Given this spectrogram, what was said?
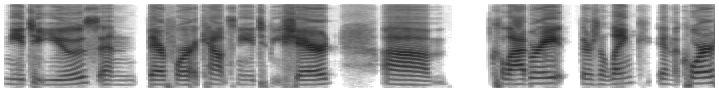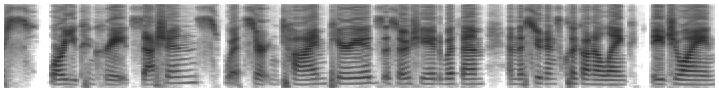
need to use, and therefore accounts need to be shared. Um, collaborate, there's a link in the course, or you can create sessions with certain time periods associated with them, and the students click on a link, they join.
